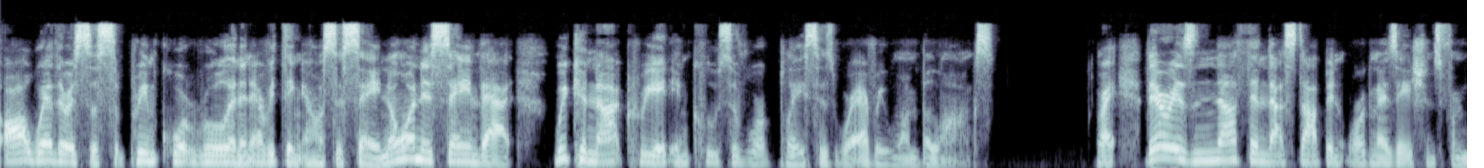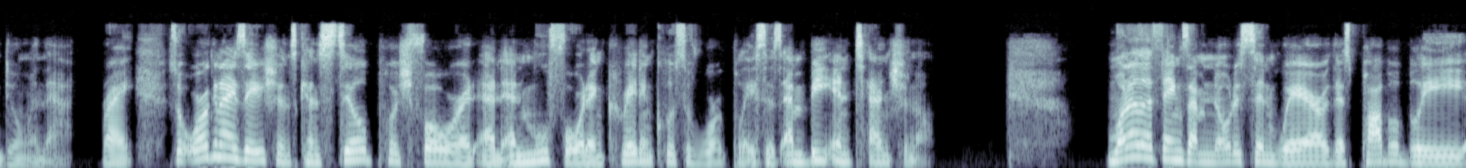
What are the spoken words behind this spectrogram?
all whether it's the Supreme Court ruling and everything else is saying, no one is saying that we cannot create inclusive workplaces where everyone belongs. Right. There is nothing that's stopping organizations from doing that right? So organizations can still push forward and, and move forward and create inclusive workplaces and be intentional. One of the things I'm noticing where there's probably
